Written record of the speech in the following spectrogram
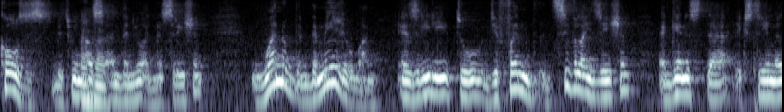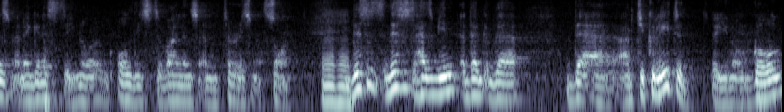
causes between us and the new administration. One of them, the major one, is really to defend civilization against the extremism and against you know all this violence and terrorism and so on. This is this has been the, the, the uh, articulated uh, you know goal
